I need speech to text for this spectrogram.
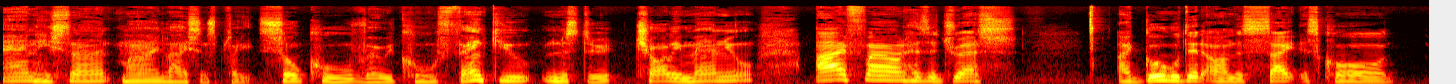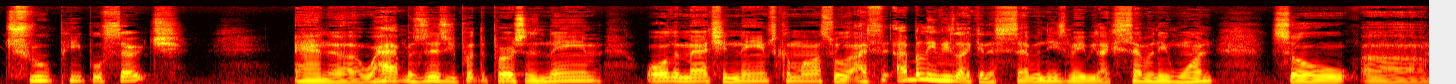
and he signed my license plate. So cool, very cool. Thank you, Mr. Charlie Manuel. I found his address. I googled it on the site. It's called True People Search. And uh, what happens is you put the person's name, all the matching names come on. So I I believe he's like in the 70s, maybe like 71. So uh,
